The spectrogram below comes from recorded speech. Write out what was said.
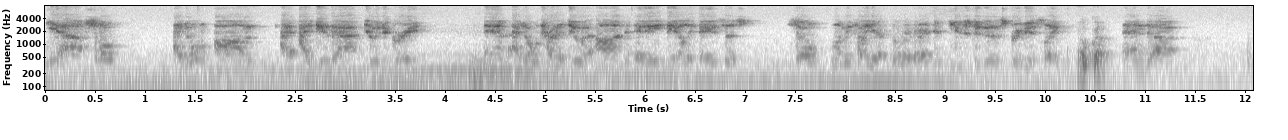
Yeah, so I don't, um, I, I do that to a degree, and I don't try to do it on a daily basis. So let me tell you the way that I used to do this previously, Okay. and uh,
